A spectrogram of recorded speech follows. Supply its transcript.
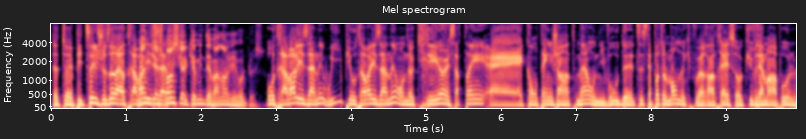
Puis, tu sais, je veux dire, au travers Même des que je années- pense que le commis de dépanneur, il roule plus. Au travers les années, oui. Puis au travers les années, on a créé un certain euh, contingentement au niveau de. Tu sais, c'était pas tout le monde là, qui pouvait rentrer à SAQ, vraiment pas. Tu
